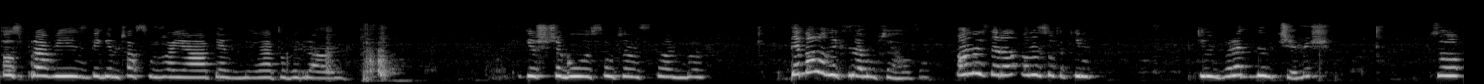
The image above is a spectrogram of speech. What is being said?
To sprawi z biegiem czasu, że ja wiem, że ja to wygrałem. Takie szczegóły są często jakby... Te balony, które mu przechodzą. One, one są takim, takim wrednym czymś, co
